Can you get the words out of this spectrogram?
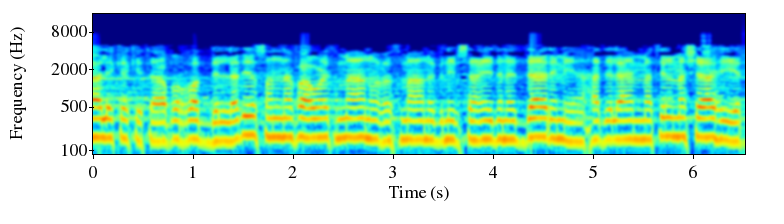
ذلك كتاب الرد الذي صنفه عثمان عثمان بن سعيد الدارمي أحد الأئمة المشاهير.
